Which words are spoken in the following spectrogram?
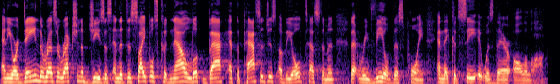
and he ordained the resurrection of Jesus, and the disciples could now look back at the passages of the Old Testament that revealed this point, and they could see it was there all along.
